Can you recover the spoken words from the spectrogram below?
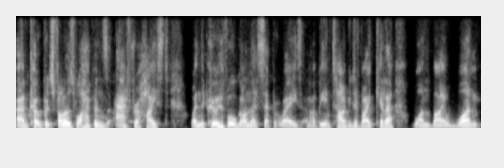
Um, Culprits follows what happens after a heist when the crew have all gone their separate ways and are being targeted by a killer one by one.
